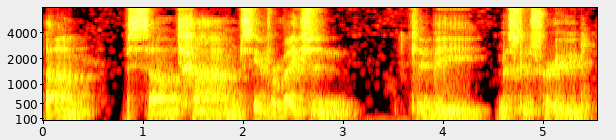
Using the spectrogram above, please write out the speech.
um, sometimes information can be misconstrued.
